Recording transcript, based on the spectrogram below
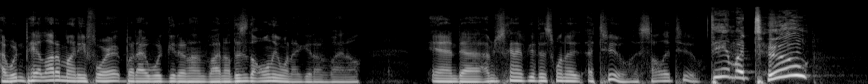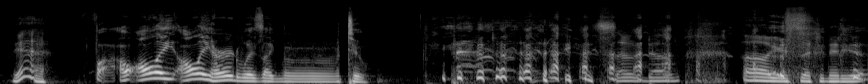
I wouldn't pay a lot of money for it, but I would get it on vinyl. This is the only one I get on vinyl. And uh, I'm just gonna give this one a, a two, a solid two. Damn a two. Yeah, All I all I heard was like two. You're so dumb. Oh, you're such an idiot.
